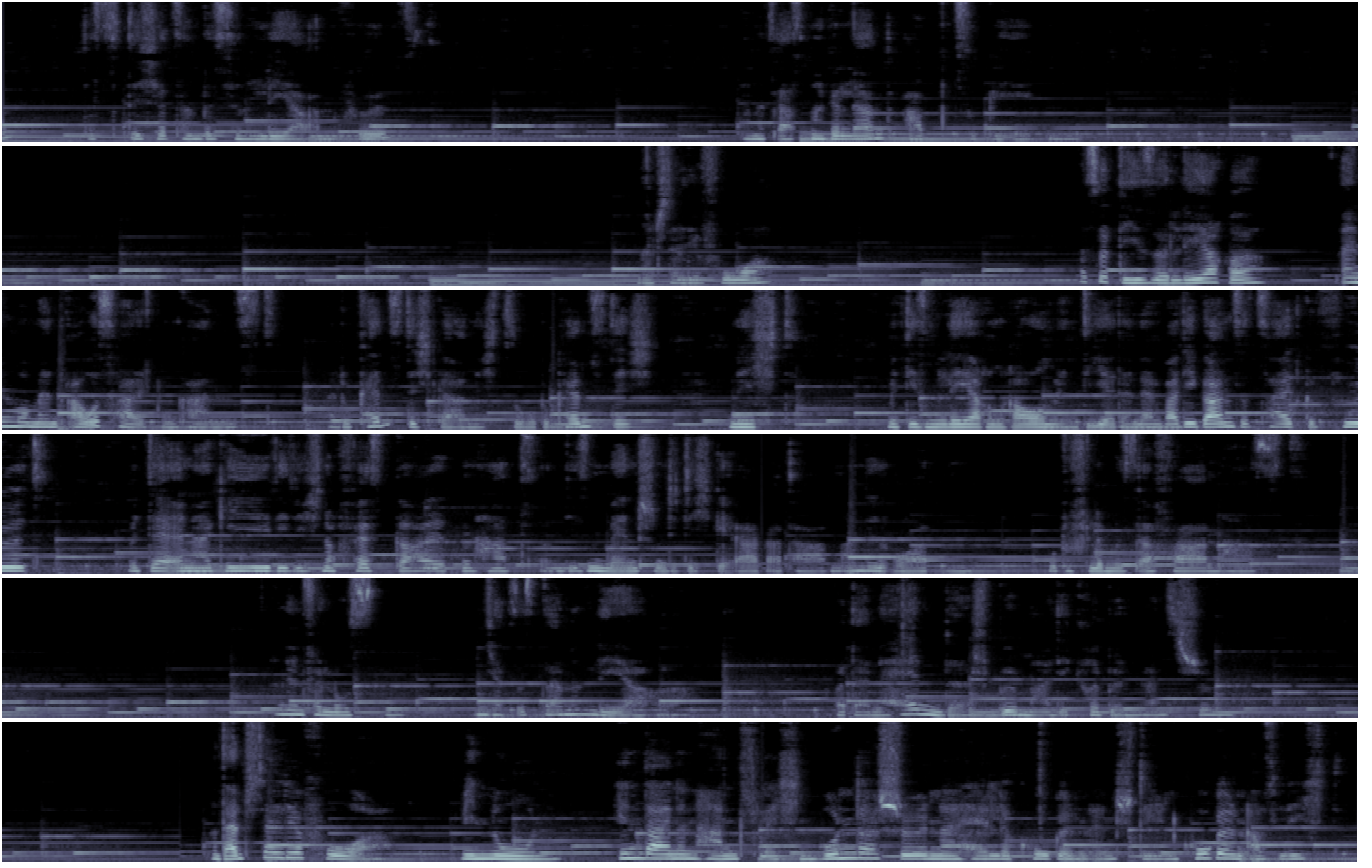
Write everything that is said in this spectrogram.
dass du dich jetzt ein bisschen leer anfühlst. Wir haben jetzt erstmal gelernt abzugeben. Dann stell dir vor, dass du diese Leere einen Moment aushalten kannst weil du kennst dich gar nicht so, du kennst dich nicht mit diesem leeren Raum in dir, denn er war die ganze Zeit gefüllt mit der Energie, die dich noch festgehalten hat, an diesen Menschen, die dich geärgert haben, an den Orten, wo du Schlimmes erfahren hast, an den Verlusten. Und jetzt ist da eine Leere. Aber deine Hände, spür mal, die kribbeln ganz schön. Und dann stell dir vor, wie nun in deinen Handflächen wunderschöne helle Kugeln entstehen, Kugeln aus Licht.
